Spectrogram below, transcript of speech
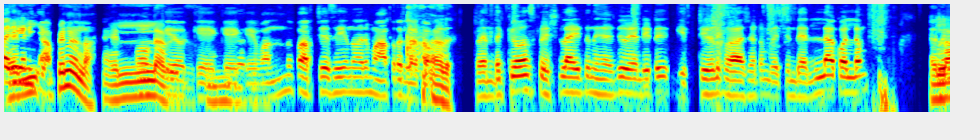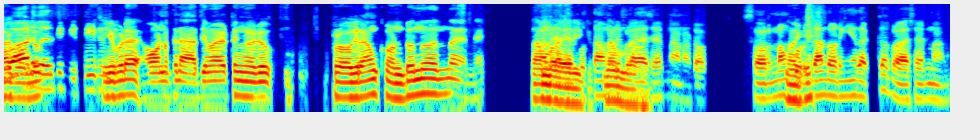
പരിഗണിക്കാം. പിന്നെന്താ എല്ലാം വന്ന് പർച്ചേസ് ചെയ്യുന്നവർ മാത്രല്ല എന്തൊക്കെയോ സ്പെഷ്യൽ ആയിട്ട് നിങ്ങൾക്ക് വേണ്ടിയിട്ട് ഗിഫ്റ്റുകൾ പ്രാവശ്യം വെച്ചിട്ടുണ്ട്. എല്ലാ കൊല്ലം എല്ലാ പേർക്ക് കിട്ടിയിട്ടുണ്ട്. ഇവിടെ ഓണത്തിന് ആദ്യമായിട്ട് ഇങ്ങനെ ഒരു പ്രോഗ്രാം കൊണ്ടുവന്നു തന്നെ നമ്മളായിരിക്കും പ്രകാശേട്ടനാണ് കേട്ടോ. സ്വർണം കൊടുക്കാൻ തുടങ്ങിയതൊക്കെ പ്രകാശേട്ടനാണ്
